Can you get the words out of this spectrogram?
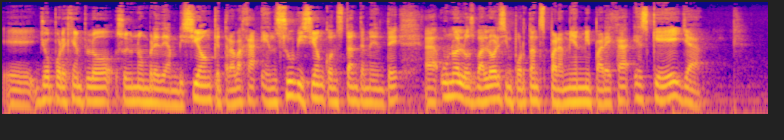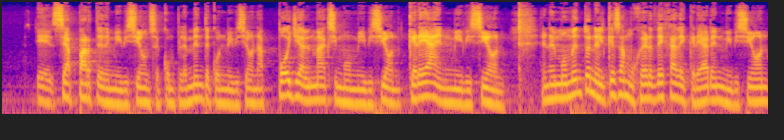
Eh, yo, por ejemplo, soy un hombre de ambición que trabaja en su visión constantemente. Ah, uno de los valores importantes para mí en mi pareja es que ella eh, sea parte de mi visión, se complemente con mi visión, apoye al máximo mi visión, crea en mi visión. En el momento en el que esa mujer deja de crear en mi visión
